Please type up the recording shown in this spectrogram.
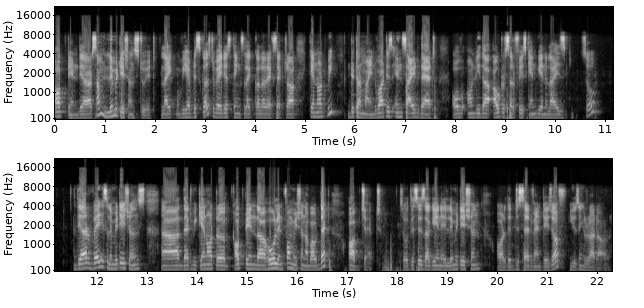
obtained there are some limitations to it. Like we have discussed various things like color etc cannot be determined. What is inside that or only the outer surface can be analyzed. So there are various limitations uh, that we cannot uh, obtain the whole information about that object. So this is again a limitation or the disadvantage of using radar.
